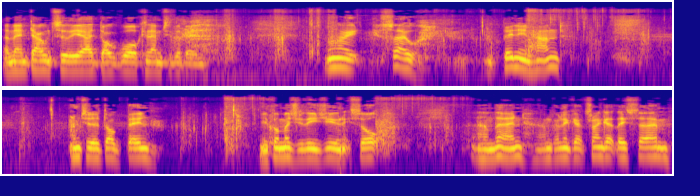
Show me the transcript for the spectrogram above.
and then down to the uh, dog walk and empty the bin. Right, so bin in hand, empty the dog bin. You can measure these units up and then I'm going to get try and get this um,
